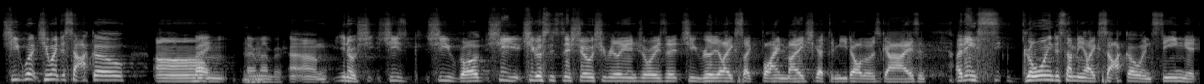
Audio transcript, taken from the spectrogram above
She went. She went to Saco. Um, right, I remember. Um, you know, she she's she loves she she listens to the show. She really enjoys it. She really likes like Blind Mike. She got to meet all those guys, and I think going to something like Saco and seeing it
